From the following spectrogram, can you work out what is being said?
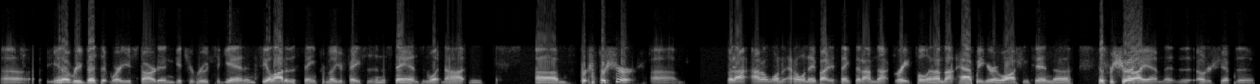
uh, you know, revisit where you started and get your roots again and see a lot of the same familiar faces in the stands and whatnot? And um, for, for sure. Um, but I, I don't want I don't want anybody to think that I'm not grateful and I'm not happy here in Washington. Because uh, for sure I am. The, the ownership, the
